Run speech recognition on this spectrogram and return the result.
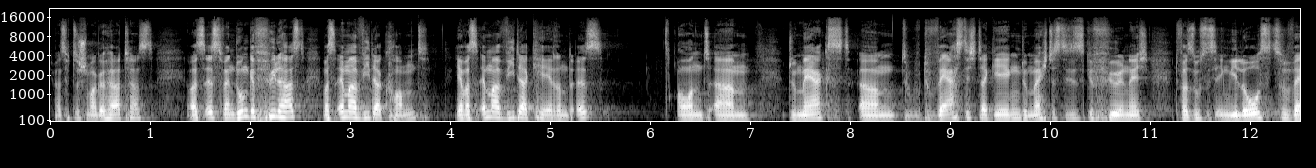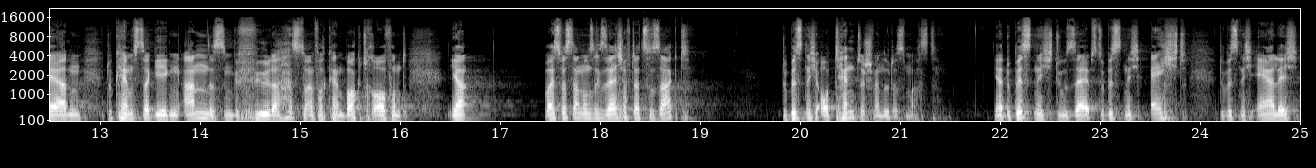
Ich weiß nicht, ob du schon mal gehört hast. Was ist, wenn du ein Gefühl hast, was immer wieder kommt, ja, was immer wiederkehrend ist, und ähm, du merkst, ähm, du, du wehrst dich dagegen, du möchtest dieses Gefühl nicht, du versuchst es irgendwie loszuwerden, du kämpfst dagegen an, das ist ein Gefühl, da hast du einfach keinen Bock drauf. Und ja, weißt du, was dann unsere Gesellschaft dazu sagt? Du bist nicht authentisch, wenn du das machst. Ja, du bist nicht du selbst, du bist nicht echt, du bist nicht ehrlich,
